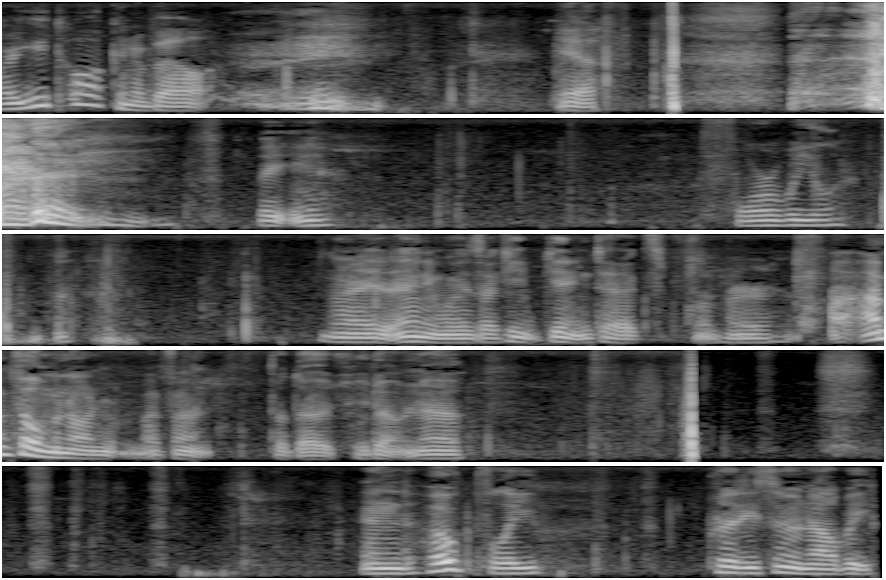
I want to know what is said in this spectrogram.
are you talking about?" yeah. but yeah four wheeler. Alright, anyways, I keep getting texts from her. I- am filming on my phone, for those who don't know. And hopefully, pretty soon I'll be.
